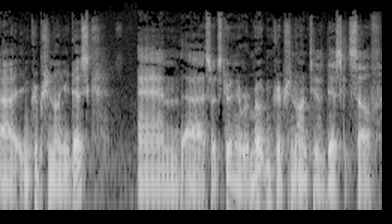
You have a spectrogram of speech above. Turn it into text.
uh, encryption on your disk. And uh, so it's doing a remote encryption onto the disk itself,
